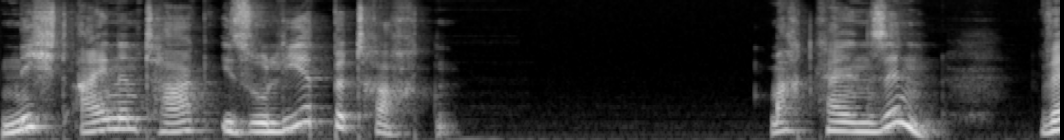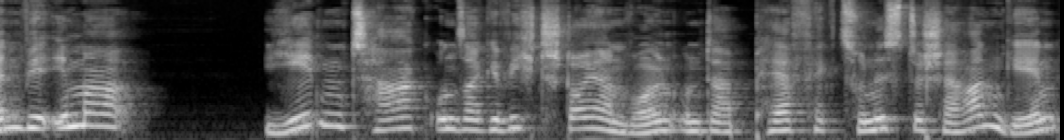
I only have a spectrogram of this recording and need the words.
nicht einen Tag isoliert betrachten. Macht keinen Sinn. Wenn wir immer jeden Tag unser Gewicht steuern wollen und da perfektionistisch herangehen,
